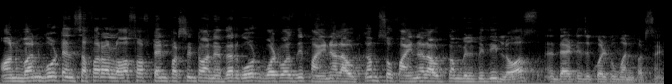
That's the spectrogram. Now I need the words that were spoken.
on one goat and suffer a loss of 10% on other goat, what was the final outcome? So, final outcome will be the loss and that is equal to 1%.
